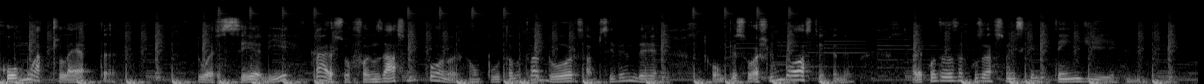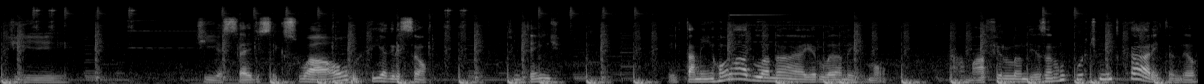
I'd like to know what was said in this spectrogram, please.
como atleta do UFC ali, cara, eu sou fãzaço do Conor. É um puta lutador, sabe se vender. Como pessoa, acho ele um bosta, entendeu? Olha quantas acusações que ele tem de, de, de assédio sexual e agressão. Tu entende? Ele tá meio enrolado lá na Irlanda, irmão. A máfia irlandesa não curte muito cara, entendeu?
